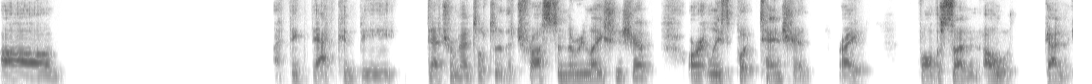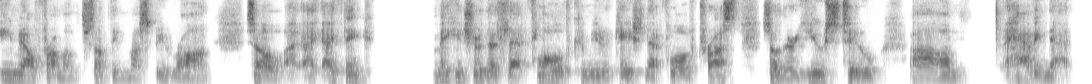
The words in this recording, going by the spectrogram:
Um, I think that can be detrimental to the trust in the relationship or at least put tension, right? If all of a sudden, oh, got an email from them, something must be wrong. So I, I think making sure there's that flow of communication, that flow of trust, so they're used to um, having that.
